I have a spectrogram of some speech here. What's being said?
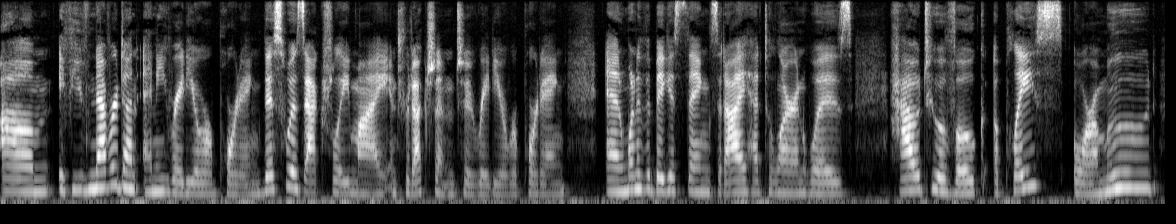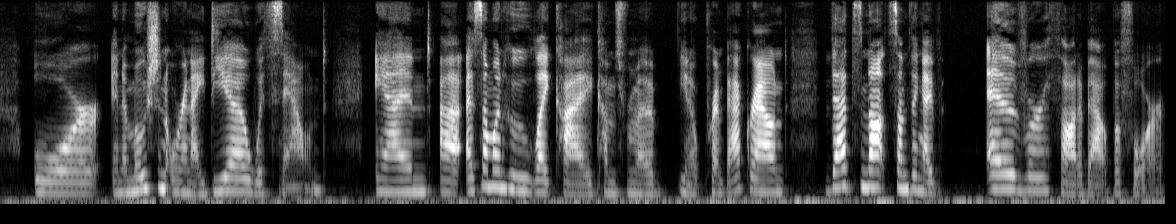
um, if you've never done any radio reporting, this was actually my introduction to radio reporting. And one of the biggest things that I had to learn was how to evoke a place or a mood or an emotion or an idea with sound. And uh, as someone who, like Kai, comes from a you know print background, that's not something I've ever thought about before.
